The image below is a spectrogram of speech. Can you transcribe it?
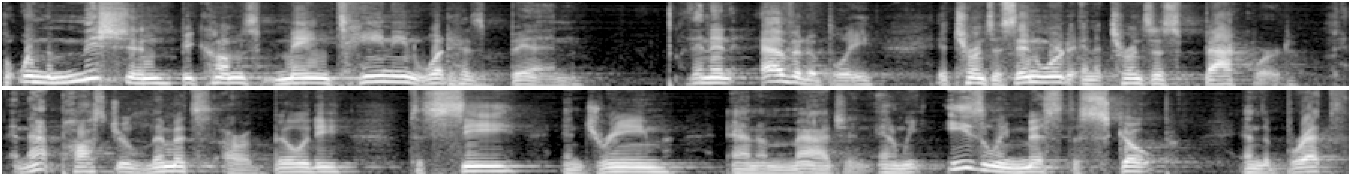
But when the mission becomes maintaining what has been, then inevitably it turns us inward and it turns us backward. And that posture limits our ability to see and dream and imagine. And we easily miss the scope and the breadth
